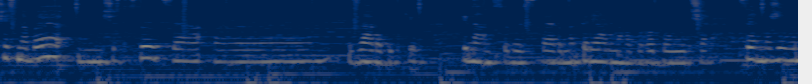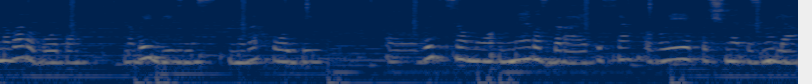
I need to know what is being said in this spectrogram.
щось нове, що стосується е, заробітків, фінансової сфери, матеріального благополуччя. Це можливо нова робота, новий бізнес, нове хобі. Е, Ви в цьому не розбираєтеся, ви почнете з нуля.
